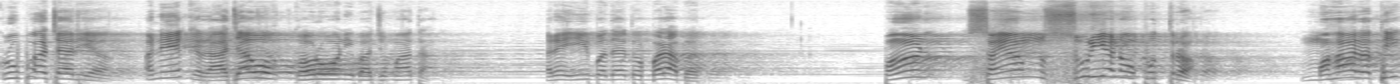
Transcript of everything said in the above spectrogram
કૃપાચાર્ય અનેક રાજાઓ કૌરવોની બાજુમાં હતા. અરે એ બધા તો બરાબર. પણ સ્વયં સૂર્યનો પુત્ર મહારથી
